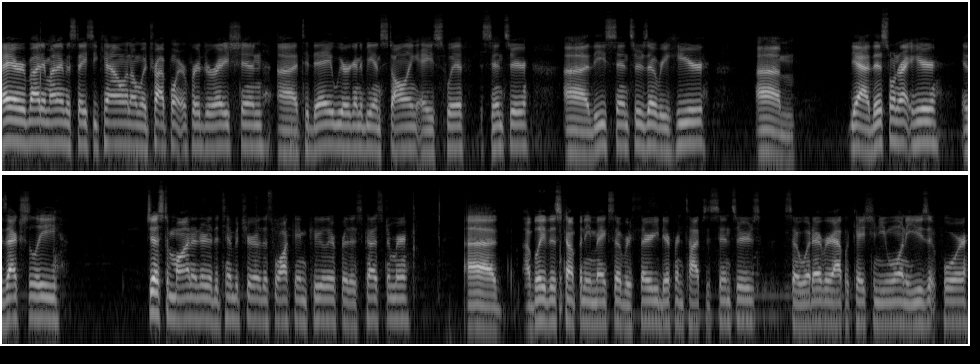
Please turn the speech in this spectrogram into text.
Hey everybody, my name is Stacy Cowan. I'm with TriPoint Refrigeration. Uh, today we are going to be installing a Swift sensor. Uh, these sensors over here, um, yeah, this one right here is actually just to monitor the temperature of this walk-in cooler for this customer. Uh, I believe this company makes over 30 different types of sensors, so whatever application you want to use it for,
